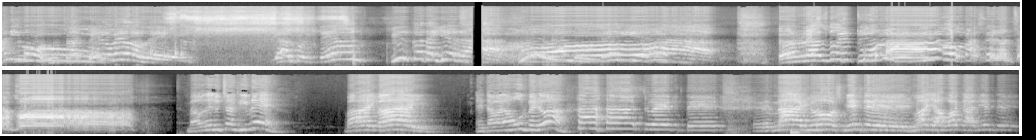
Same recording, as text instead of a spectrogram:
Animo, dutzak bero-bero daude. Gaur goizean, zirko tailerra! Erraldo, begieta! Errespetua! Paserontzako! Baude lutxak libre? Bai, bai! Eta badago ur beroa? ¡Suerte! Hernán, nos miente, no hay agua caliente.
